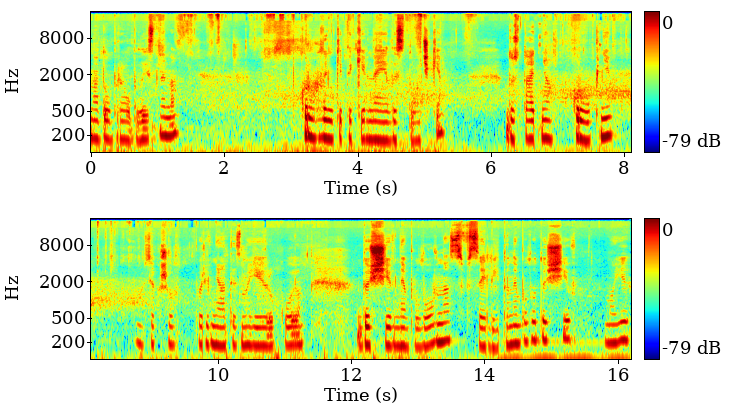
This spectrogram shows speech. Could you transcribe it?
Вона добре облиснена. Кругленькі такі в неї листочки, достатньо крупні. Ось якщо порівняти з моєю рукою. Дощів не було в нас, все літо не було дощів. Мої,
